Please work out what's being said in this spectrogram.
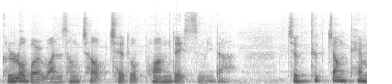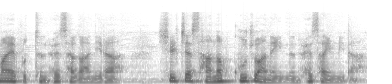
글로벌 완성차 업체도 포함되어 있습니다. 즉 특정 테마에 붙은 회사가 아니라 실제 산업 구조 안에 있는 회사입니다.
